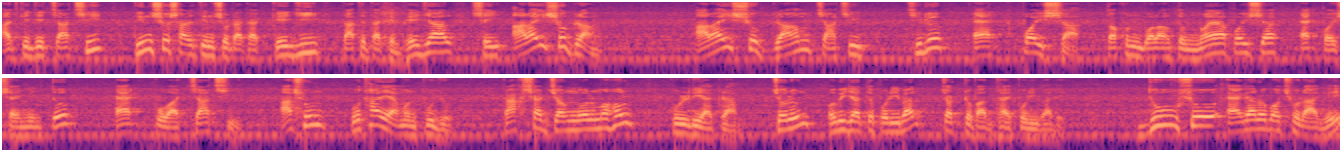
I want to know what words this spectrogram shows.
আজকে যে চাঁচি তিনশো সাড়ে তিনশো টাকা কেজি, তাতে থাকে ভেজাল, সেই আড়াইশো গ্রাম। আড়াইশো গ্রাম চাঁচি ছিল এক পয়সা। তখন বলা হতো নয়া পয়সা, এক পয়সায় মিলত এক পোয়া চাঁচি। আসুন, কোথায় এমন পুজো? কাকসার জঙ্গলমহল, কুলডিয়া গ্রাম। চলুন, অভিজাত পরিবার, চট্টোপাধ্যায় পরিবারে। দুশো এগারো বছর আগে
